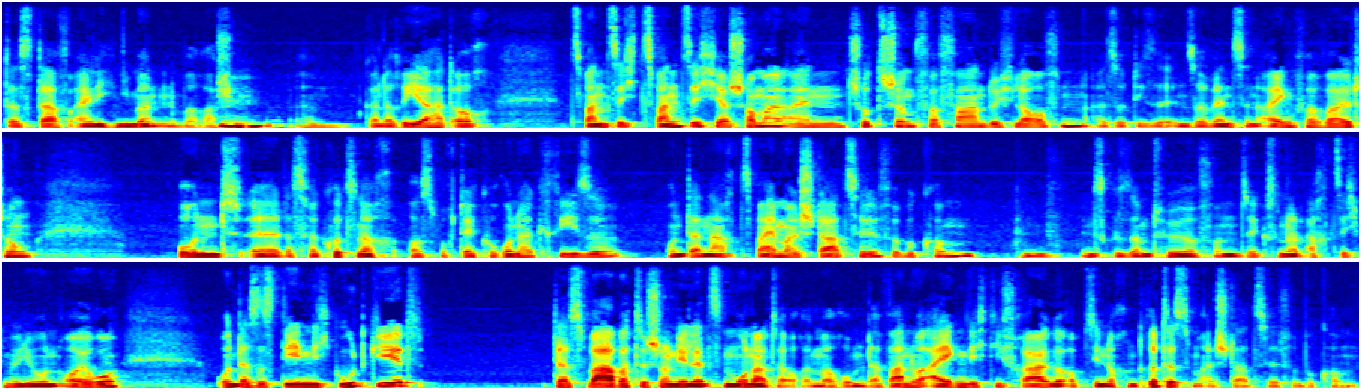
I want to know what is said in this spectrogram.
das darf eigentlich niemanden überraschen. Mhm. Ähm, Galeria hat auch 2020 ja schon mal ein Schutzschirmverfahren durchlaufen, also diese Insolvenz in Eigenverwaltung. Und äh, das war kurz nach Ausbruch der Corona-Krise und danach zweimal Staatshilfe bekommen, in insgesamt Höhe von 680 Millionen Euro. Und dass es denen nicht gut geht, das waberte schon die letzten Monate auch immer rum. Da war nur eigentlich die Frage, ob sie noch ein drittes Mal Staatshilfe bekommen.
